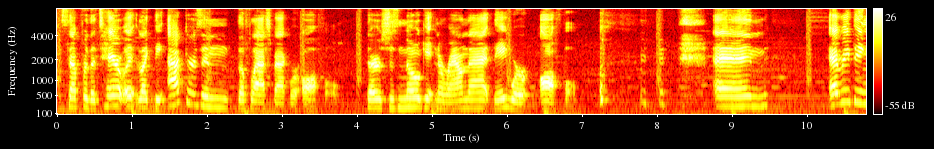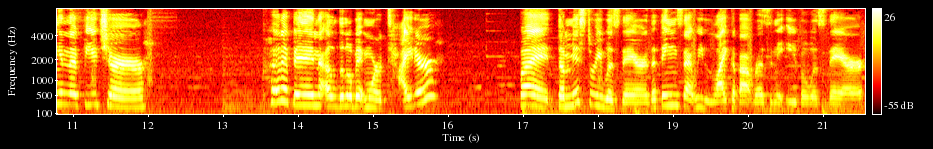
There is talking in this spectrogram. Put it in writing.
except for the terrible like the actors in the flashback were awful. There's just no getting around that. They were awful. and everything in the future could have been a little bit more tighter, but the mystery was there. The things that we like about Resident Evil was there.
